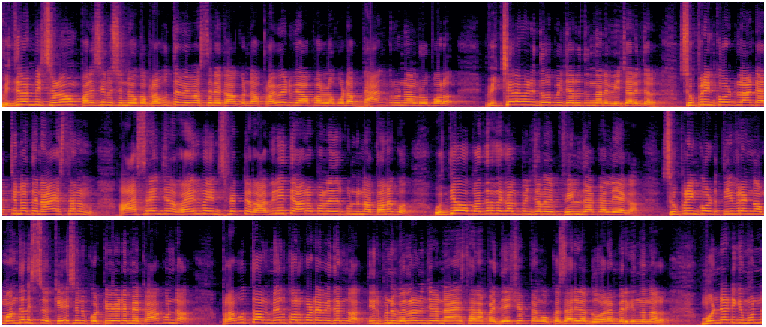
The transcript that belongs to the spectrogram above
విజృంభించడం పరిశీలిస్తున్న ఒక ప్రభుత్వ వ్యవస్థలే కాకుండా ప్రైవేట్ వ్యాపారంలో కూడా బ్యాంక్ రుణాల రూపంలో విచ్చలవిడి దోపిడీ జరుగుతుందని విచారించారు. సుప్రీంకోర్టు లాంటి అత్యున్నత న్యాయస్థానం ఆశ్రయించిన రైల్వే ఇన్స్పెక్టర్ అవినీతి ఆరోపణలు ఎదుర్కొంటున్న తనకు ఉద్యోగ భద్రత కల్పించాలని ఫీల్ దాఖలు లేక సుప్రీంకోర్టు తీవ్రంగా మందలిస్తూ కేసును కొట్టివేయడమే కాకుండా ప్రభుత్వాలు మేల్కొల్పడే విధంగా తీర్పును వెల్లడించిన న్యాయస్థానంపై దేశవ్యాప్తంగా ఒక్కసారిగా గౌరవం పెరిగిందన్నారు. మొన్నటికి మొన్న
